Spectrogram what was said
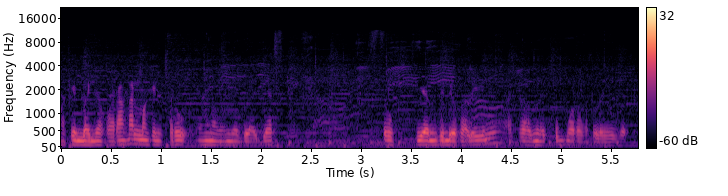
makin banyak orang kan makin seru yang namanya belajar. Cukup sekian video kali ini. Assalamualaikum warahmatullahi wabarakatuh.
